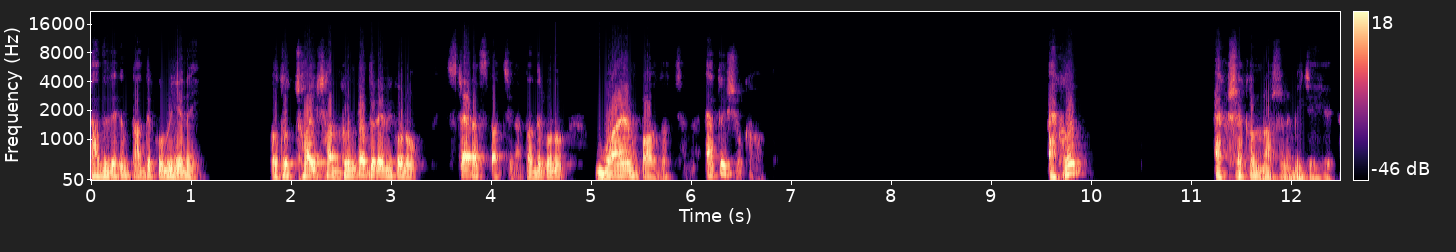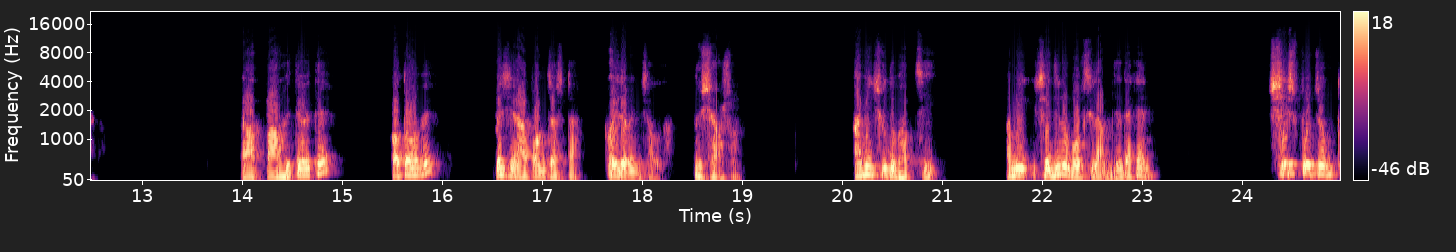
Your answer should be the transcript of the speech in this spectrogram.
তাদের দেখেন, তাদের কোনো ইয়ে নেই। গত ছয় সাত ঘণ্টা ধরে আমি কোনো স্ট্যাটাস পাচ্ছি না, তাদের কোনো বয়ান পাওয়া যাচ্ছে না। এতই শোকাহত। এখন একশো একান্ন আসনে বিজয়ী হয়ে গেল। রাত পার হইতে হইতে কত হবে? বেশি না, পঞ্চাশটা। হয়ে যাবে ইনশাল্লাহ, দুইশো আসন। আমি শুধু ভাবছি, আমি সেদিনও বলছিলাম যে দেখেন, শেষ পর্যন্ত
